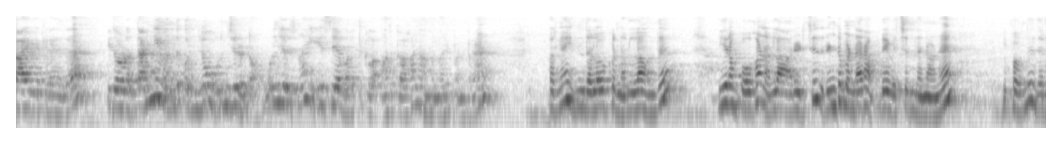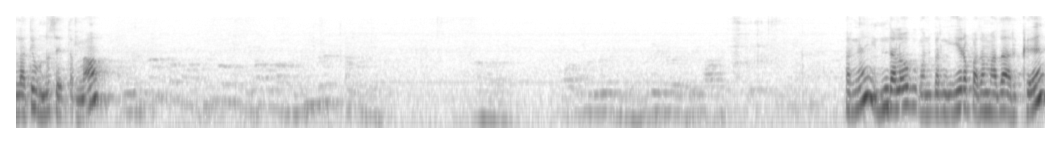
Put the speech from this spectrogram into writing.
காய வைக்கிறேன் இதை. இதோட தண்ணி வந்து கொஞ்சம் உறிஞ்சிடட்டும் உறிஞ்சிருச்சுன்னா ஈஸியாக வறுத்துக்கலாம். அதுக்காக நான் அந்த மாதிரி பண்ணுறேன் பாருங்கள் இந்த அளவுக்கு நல்லா வந்து ஈரம் போக நல்லா ஆறிடுச்சு. ரெண்டு மணி நேரம் அப்படியே வச்சுருந்தேன் நான். இப்போ வந்து இது எல்லாத்தையும் ஒன்று சேர்த்துடலாம். பாருங்கள் இந்த அளவுக்கு கொஞ்சம் பாருங்கள் ஈரப்பதமாக தான் இருக்குது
